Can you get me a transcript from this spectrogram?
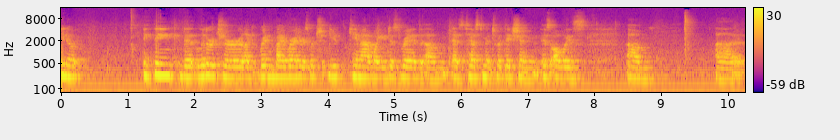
you know. I think that literature, like written by writers, which you came out what you just read um, as testament to addiction, is always um, uh,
